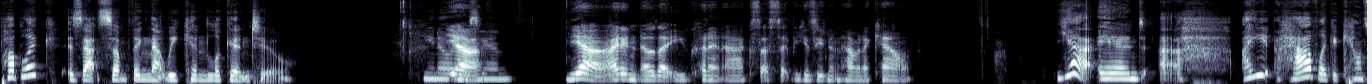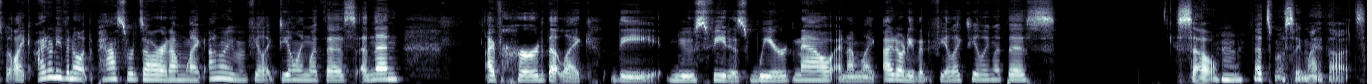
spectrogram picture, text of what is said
public? Is that something that we can look into? You know what Yeah. I'm saying? Yeah, I didn't know that you couldn't access it because you didn't have an account. Yeah, and uh, I have like accounts, but like I don't even know what the passwords are, and I'm like, I don't even feel like dealing with this. And then I've heard that like the news feed is weird now, and I'm like, I don't even feel like dealing with this. So Hmm. that's mostly my thoughts.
